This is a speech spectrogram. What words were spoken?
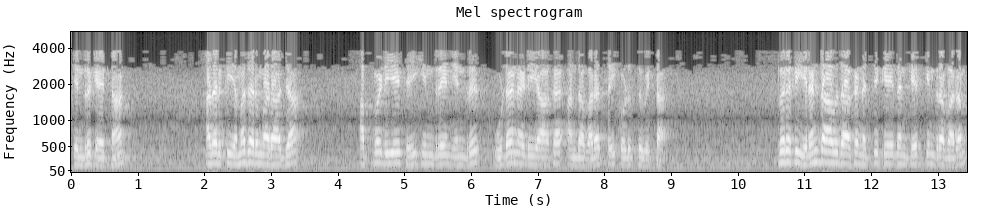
என்று கேட்டான். அதற்கு யமதர்மராஜா அப்படியே செய்கின்றேன் என்று உடனடியாக அந்த வரத்தை கொடுத்து விட்டார். பிறகு இரண்டாவதாக நச்சிகேதன் கேட்கின்ற வரம்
